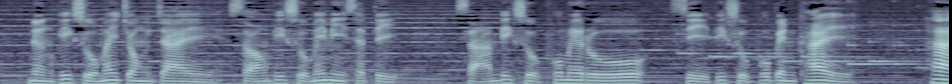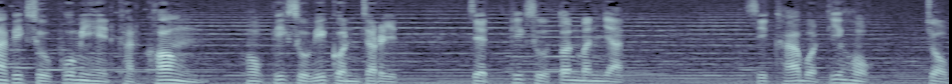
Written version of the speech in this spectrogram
1. ภิกษุไม่จงใจ 2. ภิกษุไม่มีสติ 3. ภิกษุผู้ไม่รู้ 4. ภิกษุผู้เป็นไข้ 5. ภิกษุผู้มีเหตุขัดข้อง 6. ภิกษุวิกลจริต 7. ภิกษุต้นบัญญัติสิกขาบทที่ 6 จบ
